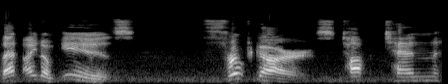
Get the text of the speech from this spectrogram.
That item is Throthgar's Top 10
